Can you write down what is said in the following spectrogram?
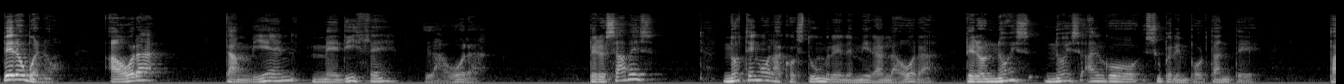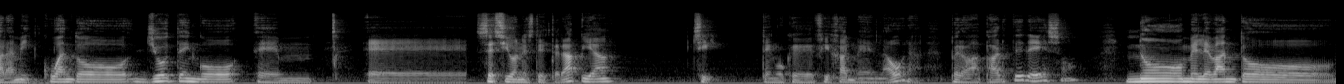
Pero bueno, ahora también me dice la hora. Pero sabes, no tengo la costumbre de mirar la hora, pero no es, no es algo súper importante para mí. Cuando yo tengo em, eh, sesiones de terapia, sí, tengo que fijarme en la hora. Pero aparte de eso, no me levanto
